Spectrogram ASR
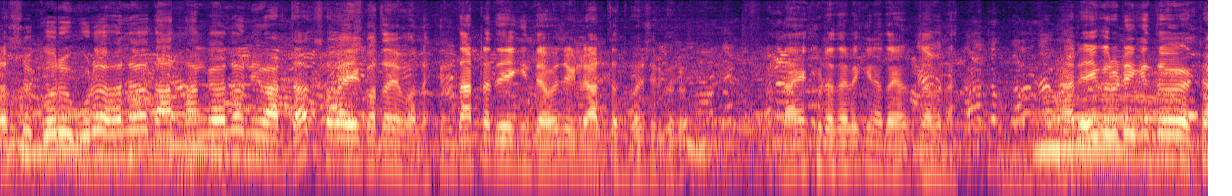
দর্শক, গরু বুড়ো হলেও, দাঁত ভাঙ্গা হলেও নিউ আট দাঁত। সবাই এই কথাই বলে, কিন্তু দাঁতটা দিয়ে কিনতে হবে যেগুলো আট দাঁত বয়সের গরু। গায়ে খুঁটা থাকলে কিনা যাবে না। আর এই গরুটি কিন্তু একটা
